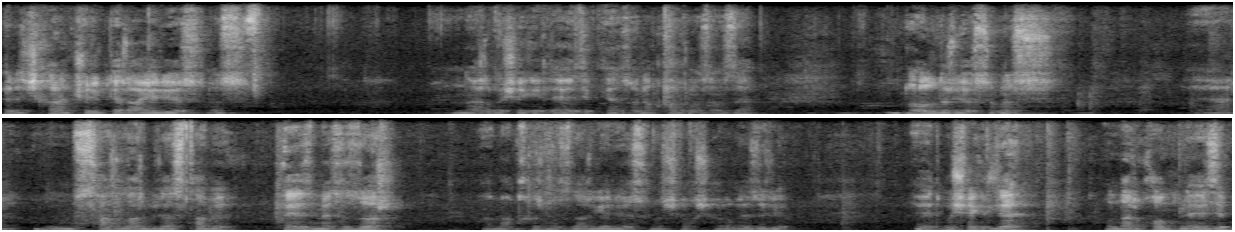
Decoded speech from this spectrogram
Böyle çıkan çürükleri ayırıyorsunuz. Bunları bu şekilde ezdikten sonra kavanozunuza dolduruyorsunuz. Yani sarılar biraz tabi ezmesi zor. Ama kırmızılar görüyorsunuz çok çabuk eziliyor. Evet bu şekilde bunları komple ezip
